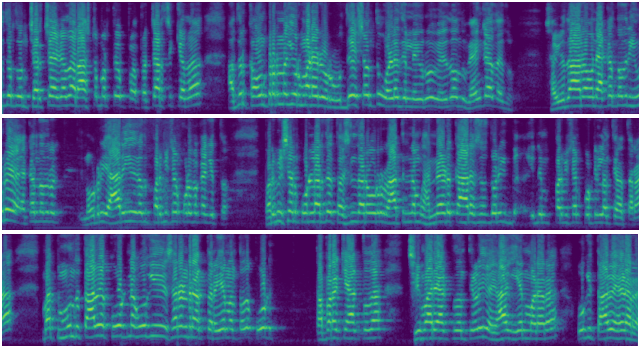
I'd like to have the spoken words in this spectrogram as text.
ಇದ್ರದ್ದು ಒಂದು ಚರ್ಚೆ ಆಗ್ಯದ, ರಾಷ್ಟ್ರ ಮಟ್ಟ ಪ್ರಚಾರ ಸಿಕ್ಕ್ಯದ. ಅದ್ರ ಕೌಂಟರ್ನಾಗ ಇವ್ರು ಮಾಡ್ಯಾರ ಇವ್ರ. ಉದ್ದೇಶ ಅಂತೂ ಒಳ್ಳೇದಿಲ್ಲ ಇವರು. ಇದೊಂದು ವ್ಯಂಗ್ಯ ಅದ ಇದು. ಸಂವಿಧಾನವನ್ನು ಯಾಕಂತಂದ್ರೆ ಇವರೇ, ಯಾಕಂತಂದ್ರೆ ನೋಡ್ರಿ ಯಾರಿಗೆ ಅದು ಪರ್ಮಿಷನ್ ಕೊಡಬೇಕಾಗಿತ್ತು. ಪರ್ಮಿಷನ್ ಕೊಡ್ಲಾರ್ದೆ ತಹಸೀಲ್ದಾರ್ ಅವರು ರಾತ್ರಿ ನಮ್ಗೆ ಹನ್ನೆರಡಕ್ಕೆ ಆರ್ ಎಸ್ ಎಸ್ ದವ್ರಿಗೆ ನಿಮ್ಗೆ ಪರ್ಮಿಷನ್ ಕೊಟ್ಟಿಲ್ಲ ಅಂತ ಹೇಳ್ತಾರೆ. ಮತ್ತು ಮುಂದೆ ತಾವೇ ಕೋರ್ಟ್ನಾಗ ಹೋಗಿ ಸರೆಂಡರ್ ಆಗ್ತಾರೆ. ಏನಂತಂದ್ರೆ ಕೋರ್ಟ್ ತಪರಕ್ಕೆ ಆಗ್ತದ, ಛೀಮಾರಿ ಆಗ್ತದ ಅಂತೇಳಿ ಹಾಗೆ ಏನು ಮಾಡ್ಯಾರ? ಹೋಗಿ ತಾವೇ ಹೇಳ್ಯಾರ.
